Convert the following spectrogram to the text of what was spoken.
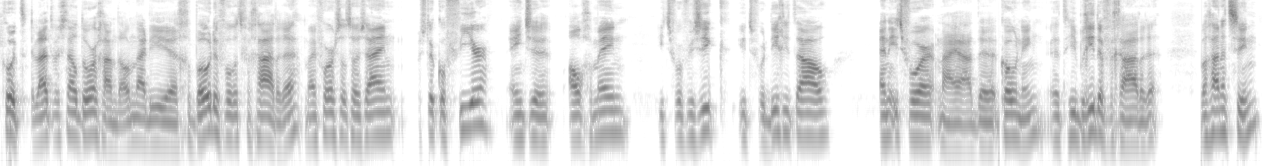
Goed, laten we snel doorgaan dan naar die eh, geboden voor het vergaderen. Mijn voorstel zou zijn een stuk of vier. Eentje algemeen, iets voor fysiek, iets voor digitaal. En iets voor, nou ja, de koning, het hybride vergaderen. We gaan het zien.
